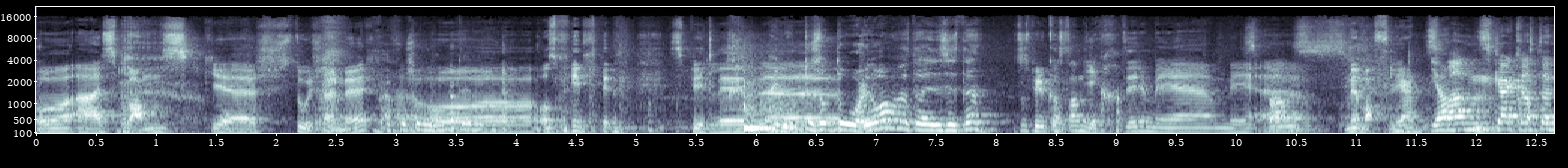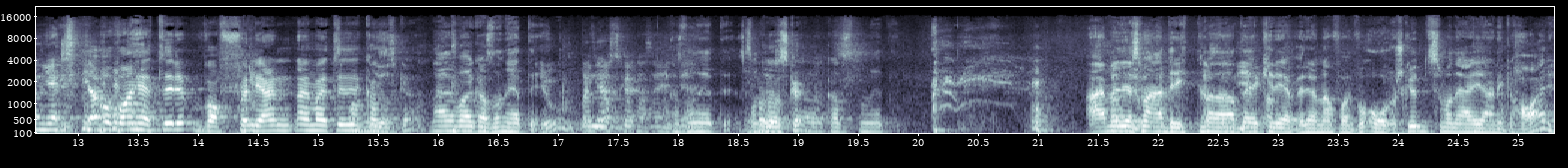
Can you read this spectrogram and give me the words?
og er spansk eh, storsjarmør. Og, og spiller, spiller Gjort det så eh, dårlig òg, vet du, i det siste. Så spiller kastanjetter med, med, eh, Spans- med vaffeljern. Spanska kastanjetter. ja, og hva heter vaffeljern Nei, hva heter kas- Nei, hva er kastanjetter? Jo. Kastanjetter. Kastanjetter. Nei, men Det som er dritt med det, at det krever en eller annen form for overskudd som man gjerne ikke har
